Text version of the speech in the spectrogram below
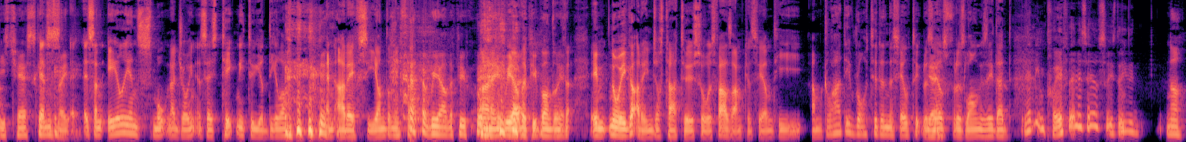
his chest skin. It's, right. it's an alien smoking a joint. It says "Take me to your dealer" and RFC underneath it. we are the people. Aye, we are the people underneath it. Um, no, he got a Rangers tattoo. So as far as I'm concerned, he I'm glad he rotted in the Celtic reserves for as long as he did. He didn't even play for the reserves, so he's not even. No,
